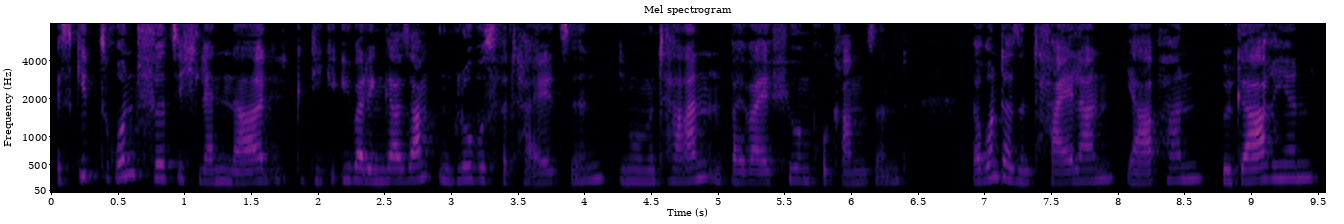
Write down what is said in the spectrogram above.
Es gibt rund 40 Länder, die über den gesamten Globus verteilt sind, die momentan bei YFU im Programm sind. Darunter sind Thailand, Japan, Bulgarien,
